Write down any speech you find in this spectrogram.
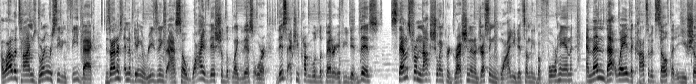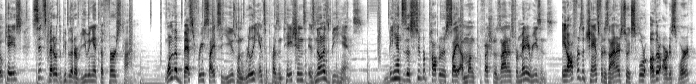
A lot of the times during receiving feedback, designers end up getting reasonings as to why this should look like this or this actually probably would look better if you did this, stems from not showing progression and addressing why you did something beforehand, and then that way the concept itself that you showcase sits better with the people that are viewing it the first time. One of the best free sites to use when really into presentations is known as Behance. Behance is a super popular site among professional designers for many reasons. It offers a chance for designers to explore other artists' work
